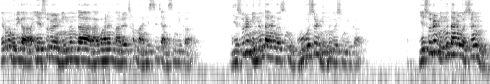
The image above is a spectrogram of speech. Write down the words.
여러분 우리가 예수를 믿는다라고 하는 말을 참 많이 쓰지 않습니까? 예수를 믿는다는 것은 무엇을 믿는 것입니까? 예수를 믿는다는 것은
